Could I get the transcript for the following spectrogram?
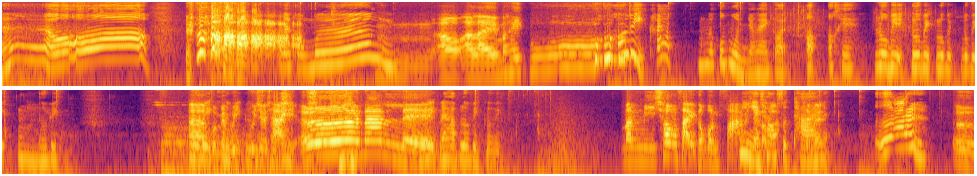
นะโอ้โหอะไรของมึงอืมเอาอะไรมาให้กู holy crap แล้วกูหมุนยังไงก่อนอ๋อโอเค ลูบิกลูบิกลูบิกลูบิกอืมลูบิก อ่า Rubik คุณเป็นผู้ Rubik ผู้เชี่ยวชาญนี่เออ นั่นแหละลูบิกนะครับลูบิกลูบิกมันมีช่องใส่ข้างบนฝานี่ไม่ไงใช่เหรอช่องวะสุดท้ายใช่ไหมเนี่ยเออเออ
